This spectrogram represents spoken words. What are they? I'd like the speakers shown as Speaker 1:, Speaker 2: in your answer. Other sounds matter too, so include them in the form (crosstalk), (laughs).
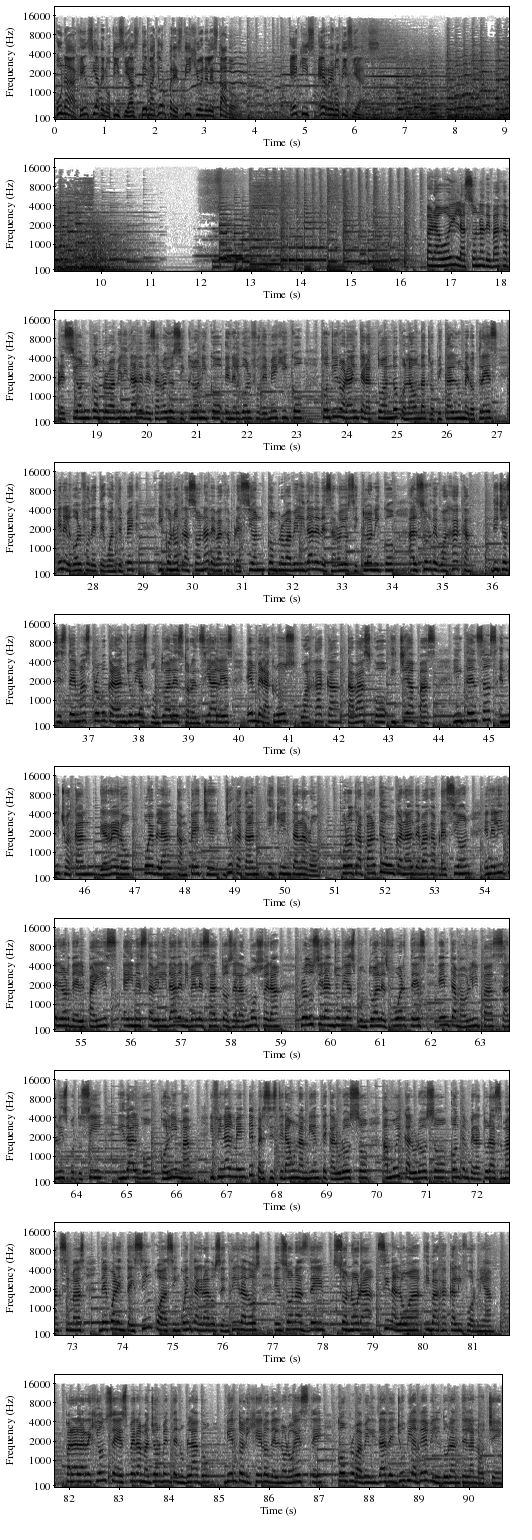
Speaker 1: Una agencia de noticias de mayor prestigio en el estado. XR Noticias.
Speaker 2: Para hoy, la zona de baja presión con probabilidad de desarrollo ciclónico en el Golfo de México continuará interactuando con la onda tropical número 3 en el Golfo de Tehuantepec y con otra zona de baja presión con probabilidad de desarrollo ciclónico al sur de Oaxaca. Dichos sistemas provocarán lluvias puntuales torrenciales en Veracruz, Oaxaca, Tabasco y Chiapas, intensas en Michoacán, Guerrero, Puebla, Campeche, Yucatán y Quintana Roo. Por otra parte, un canal de baja presión en el interior del país e inestabilidad de niveles altos de la atmósfera producirán lluvias puntuales fuertes en Tamaulipas, San Luis Potosí, Hidalgo, Colima y finalmente persistirá un ambiente caluroso a muy caluroso con temperaturas máximas de 45 a 50 grados centígrados en zonas de Sonora, Sinaloa y Baja California. Para la región se espera mayormente nublado, viento ligero del noroeste, con probabilidad de lluvia débil durante la noche.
